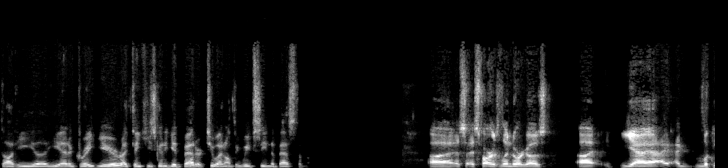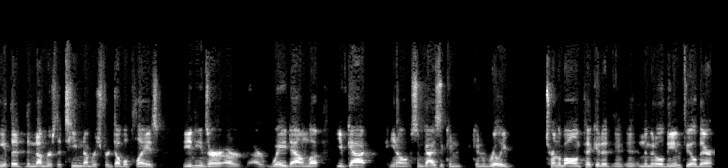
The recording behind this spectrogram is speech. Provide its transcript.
thought he uh, he had a great year. I think he's going to get better too. I don't think we've seen the best of him. Uh, as as far as Lindor goes, uh, yeah, I, I, looking at the the numbers, the team numbers for double plays, the Indians are are are way down low. You've got you know some guys that can can really turn the ball and pick it in, in the middle of the infield there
